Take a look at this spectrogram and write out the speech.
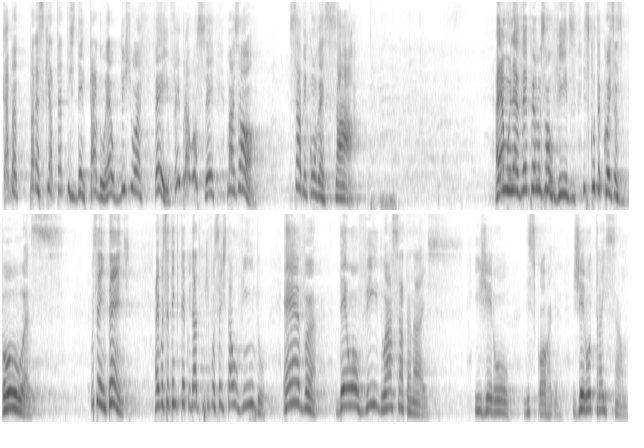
Acaba, parece que até desdentado é, o bicho é feio, feio para você. Mas ó, sabe conversar Aí a mulher vê pelos ouvidos, escuta coisas boas. Você entende? Aí você tem que ter cuidado com o que você está ouvindo. Eva deu ouvido a Satanás e gerou discórdia, gerou traição.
